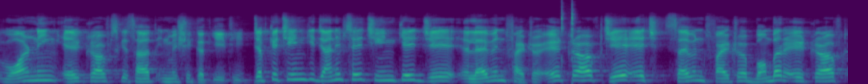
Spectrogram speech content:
وارننگ ایئر کرافٹ کے ساتھ ان میں شرکت کی تھی۔ جبکہ چین کی جانب سے چین کے J eleven fighter aircraft J H seven fighter bomber aircraft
